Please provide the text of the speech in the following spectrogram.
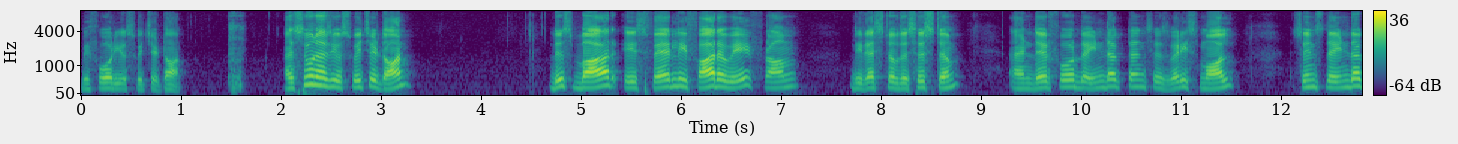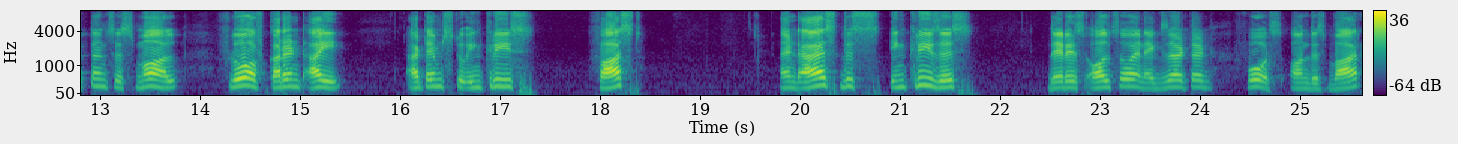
before you switch it on. as soon as you switch it on this bar is fairly far away from the rest of the system and therefore the inductance is very small. Since the inductance is small flow of current I attempts to increase fast and as this increases there is also an exerted force on this bar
